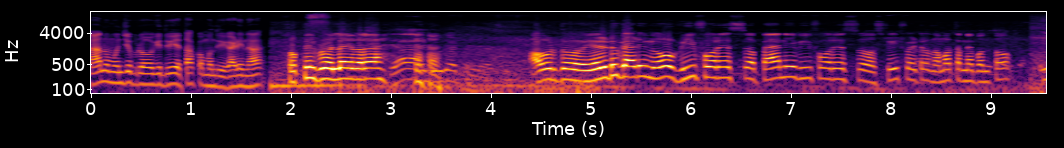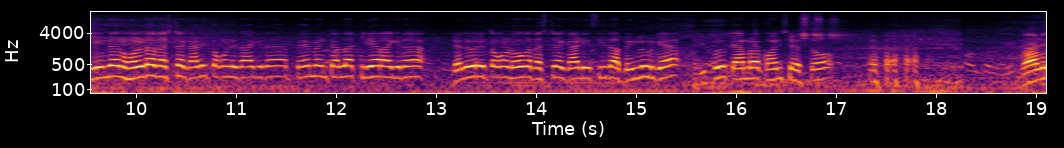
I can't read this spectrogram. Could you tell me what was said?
ನಾನು ಮುಂಜಿ ಬ್ರೋ ಹೋಗಿದ್ವಿ ಎತ್ತಾಕೊಂಬಂದ್ವಿ ಗಾಡಿನ. ಸ್ವಪ್ನಿಲ್ ಬ್ರೋ ಎಲ್ಲ ಇದ್ದಾರೆ ಅವ್ರದ್ದು ಎರಡು ಗಾಡಿನೂ ವಿ ಫೋರ್ ಎಸ್ ಪ್ಯಾನಿ ವಿ ಫೋರ್ ಎಸ್ ಸ್ಟ್ರೀಟ್ ಫೈಟರ್ ನಮ್ಮ ಹತ್ರನೇ ಬಂತು. ಇಲ್ಲಿಂದ ಹೊರಡೋದಷ್ಟೇ ಗಾಡಿ ತೊಗೊಂಡಿದ್ದಾಗಿದೆ. ಪೇಮೆಂಟ್ ಎಲ್ಲ ಕ್ಲಿಯರ್ ಆಗಿದೆ. ಡೆಲಿವರಿ ತೊಗೊಂಡು ಹೋಗೋದಷ್ಟೇ ಗಾಡಿ ಸೀದಾ ಬೆಂಗಳೂರಿಗೆ. ಇಬ್ಬರು ಕ್ಯಾಮ್ರಾ ಕಾನ್ಶಿಯಸ್ಸು ಗಾಡಿ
